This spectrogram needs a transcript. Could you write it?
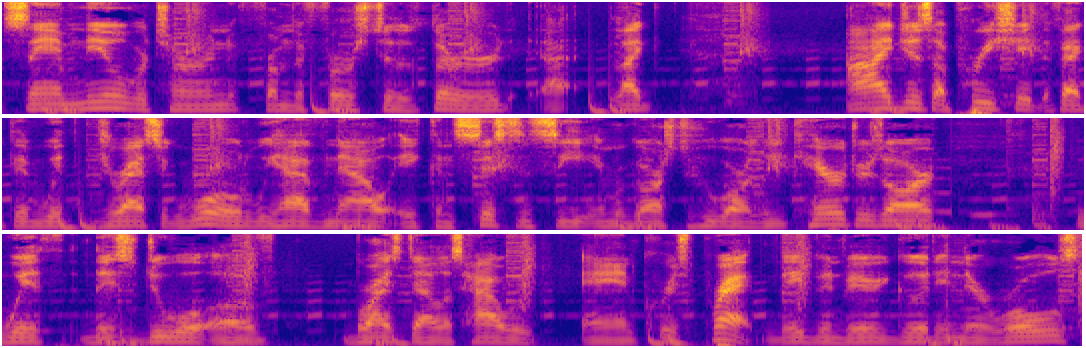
Sam Neill returned from the first to the third. I, like, I just appreciate the fact that with Jurassic World, we have now a consistency in regards to who our lead characters are with this duo of Bryce Dallas Howard and Chris Pratt. They've been very good in their roles.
